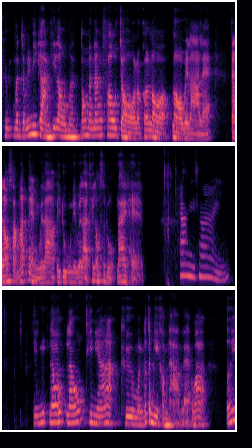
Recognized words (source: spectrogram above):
คือมันจะไม่มีการที่เรามาต้องมานั่งเฝ้าจอแล้วก็รอรอเวลาแล้ว แต่เราสามารถแบ่งเวลาไปดูในเวลาที่เราสะดวกได้แทน ใช่ๆทีนี้แล้วแล้วทีเนี้ยคือมันก็จะมีคำถามแล้วว่าเฮ้ย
